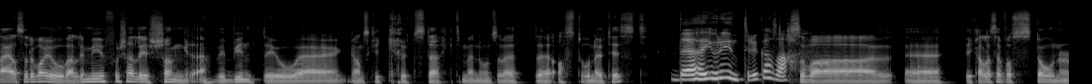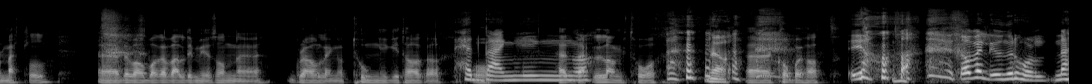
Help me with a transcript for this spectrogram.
Nei, altså det var jo veldig mye forskjellige sjangre. Vi begynte jo eh, ganske kruttsterkt med noen som het eh, astronautist. Det gjorde inntrykk, altså. Som var eh, De kaller seg for stoner metal. Eh, det var bare veldig mye sånn eh, growling og tunge gitarer. Headbanging Og headbang, og langt hår. Ja. uh, Cowboyhatt. Ja. Det var veldig underholdende.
